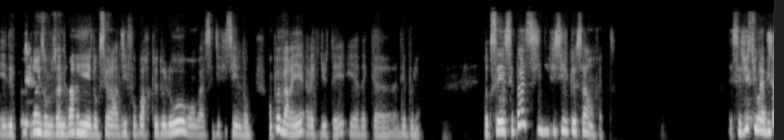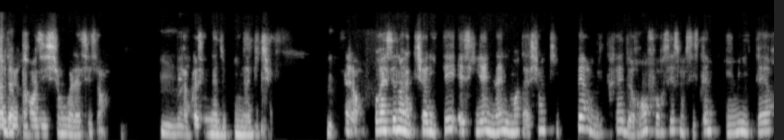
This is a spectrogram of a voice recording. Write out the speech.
Et des fois les gens ils ont besoin de varier donc si on leur dit il faut boire que de l'eau bon bah c'est difficile donc on peut varier avec du thé et avec euh, des bouillons. Donc c'est n'est pas si difficile que ça en fait. C'est juste une habitude à transition, voilà, c'est ça. Mmh, Après, c'est une, habitude. Mmh. Alors, pour rester dans l'actualité, est-ce qu'il y a une alimentation qui permettrait de renforcer son système immunitaire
